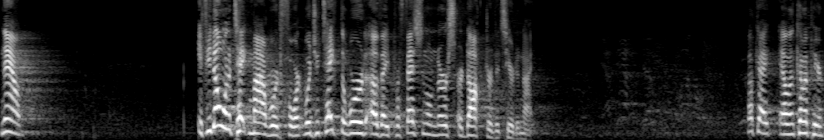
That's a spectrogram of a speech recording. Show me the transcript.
Now, if you don't want to take my word for it, would you take the word of a professional nurse or doctor that's here tonight? Okay, Ellen, come up here.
